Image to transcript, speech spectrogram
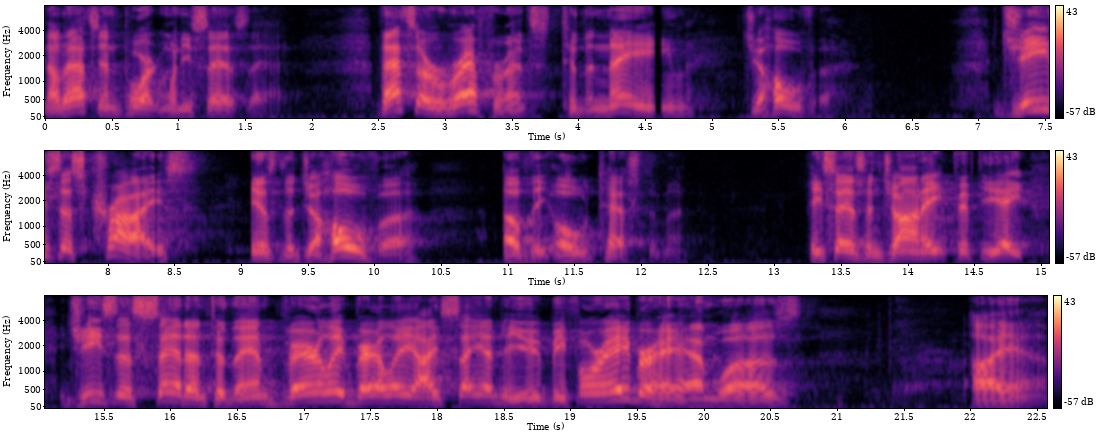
Now that's important when he says that. That's a reference to the name Jehovah. Jesus Christ is the Jehovah of the Old Testament. He says in John 8 58, Jesus said unto them, Verily, verily, I say unto you, before Abraham was, I am.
